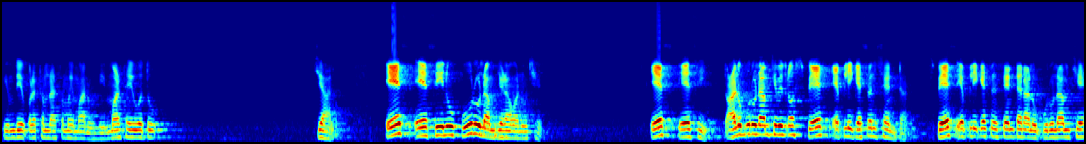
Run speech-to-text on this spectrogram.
ભીમદેવ પ્રથમના સમયમાંનું નિર્માણ થયું હતું. ચાલો, એસ એસીનું પૂરું નામ જણાવવાનું છે. એસ એસી તો આનું પૂરું નામ છે મિત્રો? Space application centre. Space application centre આનું પૂરું નામ છે.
